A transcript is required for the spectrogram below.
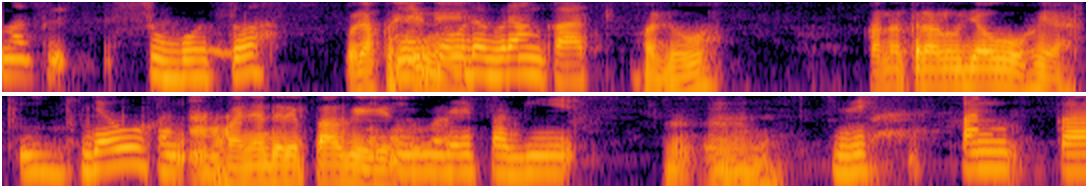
maghrib subuh tuh, Udah ke Neng sini. tuh udah berangkat. Waduh. Karena terlalu jauh ya. Hmm, Jauh kan ah. Makanya dari pagi gitu kan. dari pagi. Mm-mm. Jadi kan ke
